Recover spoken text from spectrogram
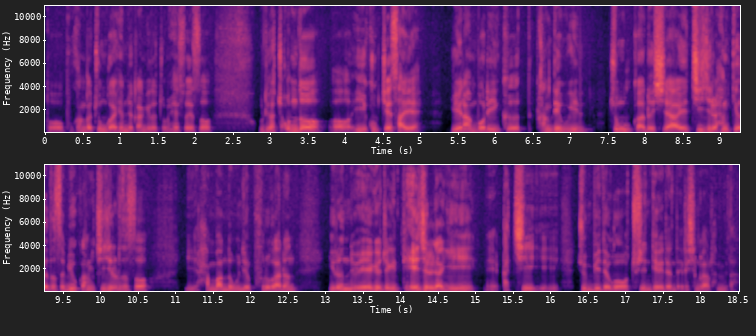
또 북한과 중국과 협력 관계도 좀 해소해서 우리가 좀더 어, 이 국제사회 유엔 안보리 그 강대국인 중국과 러시아의 지지를 함께 얻어서 미국과 함께 지지를 얻어서 이 한반도 문제를 풀어가는 이런 외교적인 대전략이 예, 같이 이 준비되고 추진되어야 된다 이렇게 생각을 합니다.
